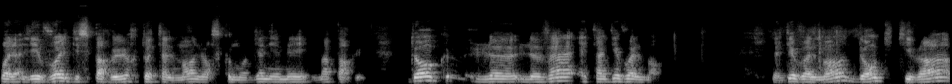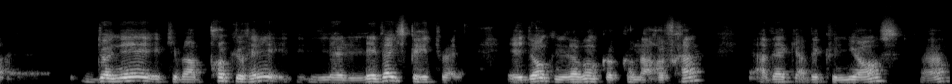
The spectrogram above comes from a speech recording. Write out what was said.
Voilà, les voiles disparurent totalement lorsque mon bien-aimé m'apparut. Donc, le, le vin est un dévoilement le dévoilement, donc, qui va donner, qui va procurer l'éveil spirituel. Et donc, nous avons comme un refrain, avec, avec une nuance, hein,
